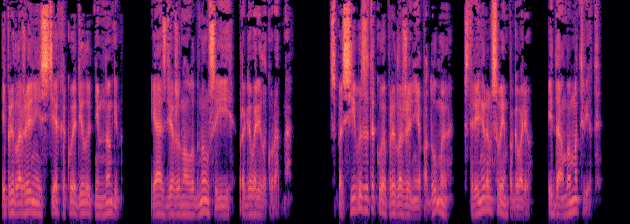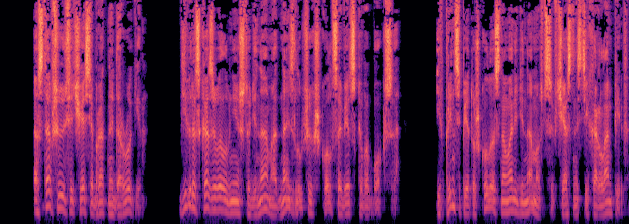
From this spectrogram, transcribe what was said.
и предложение из тех, какое делают немногим. Я сдержанно улыбнулся и проговорил аккуратно. Спасибо за такое предложение. Я подумаю, с тренером своим поговорю и дам вам ответ. Оставшуюся часть обратной дороги Диви рассказывал мне, что «Динамо» — одна из лучших школ советского бокса. И, в принципе, эту школу основали динамовцы, в частности, Харлампиев.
